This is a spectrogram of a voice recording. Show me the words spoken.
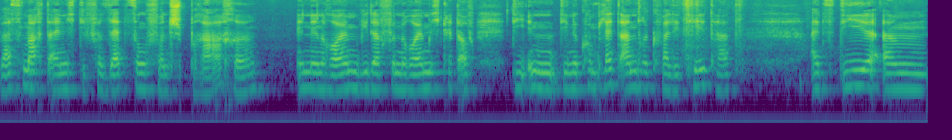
Was macht eigentlich die Versetzung von Sprache in den Räumen wieder für eine Räumlichkeit auf, die, in, die eine komplett andere Qualität hat, als die, ähm,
